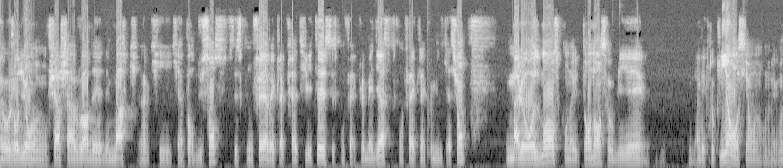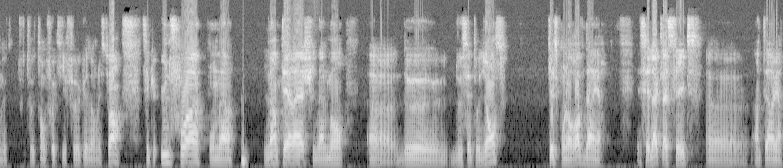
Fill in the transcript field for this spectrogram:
aujourd'hui, on, cherche à avoir des, des marques euh, qui, qui, apportent du sens. C'est ce qu'on fait avec la créativité, c'est ce qu'on fait avec le média, c'est ce qu'on fait avec la communication. Malheureusement, ce qu'on a eu tendance à oublier avec nos clients aussi, on, on est tout autant fautif que dans l'histoire, c'est qu'une fois qu'on a l'intérêt finalement euh, de, de cette audience, qu'est-ce qu'on leur offre derrière? Et c'est là que la CX euh, intervient.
